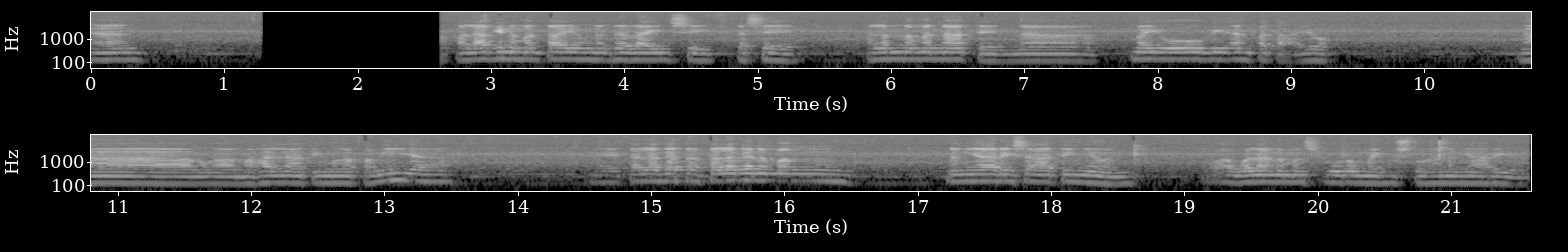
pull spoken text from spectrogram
Yan. Palagi naman tayong nagra-ride safe kasi alam naman natin na may uuwian pa tayo. Na mga mahal nating mga pamilya eh talaga ta- talaga namang nangyari sa atin wa- wala naman siguro may gusto na nangyari yun.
